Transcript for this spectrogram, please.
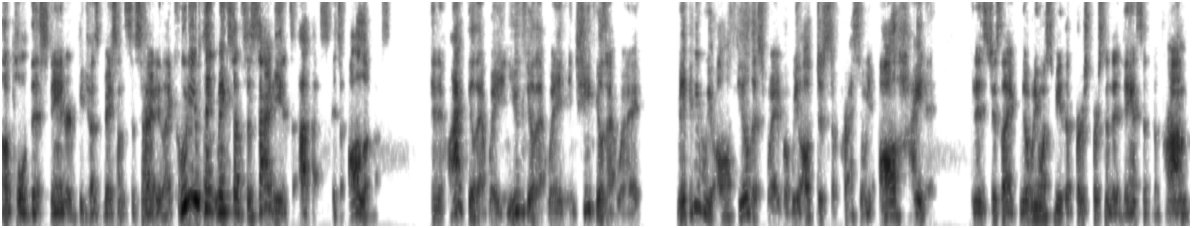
uphold this standard because based on society. Like, who do you think makes up society? It's us. It's all of us. And if I feel that way, and you feel that way, and she feels that way, maybe we all feel this way, but we all just suppress it. We all hide it. And it's just like nobody wants to be the first person to dance at the prom.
